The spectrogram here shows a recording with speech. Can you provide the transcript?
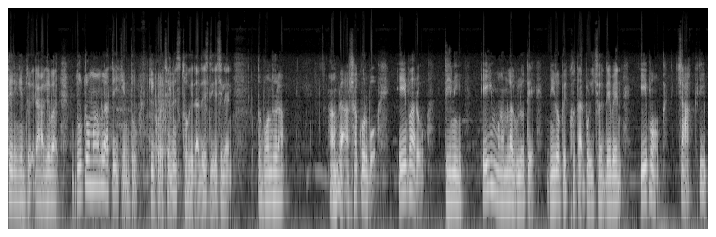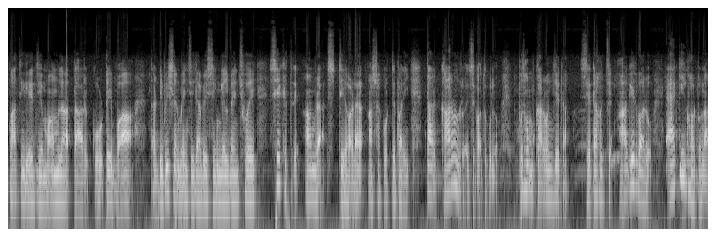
তিনি কিন্তু এর আগেবার দুটো মামলাতেই কিন্তু কী করেছিলেন, স্থগিতাদেশ দিয়েছিলেন। তো বন্ধুরা, আমরা আশা করব এবারও তিনি এই মামলাগুলোতে নিরপেক্ষতার পরিচয় দেবেন এবং চাকরি বাতিলের যে মামলা তার কোর্টে বা তার ডিভিশন বেঞ্চে যাবে সিঙ্গেল বেঞ্চ হয়ে, সেক্ষেত্রে আমরা স্টে অর্ডার আশা করতে পারি। তার কারণ রয়েছে কতগুলো? প্রথম কারণ যেটা, সেটা হচ্ছে আগের বারও একই ঘটনা,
